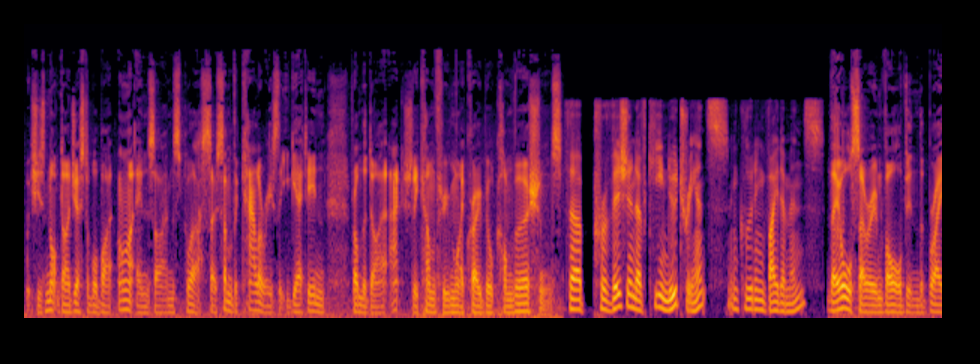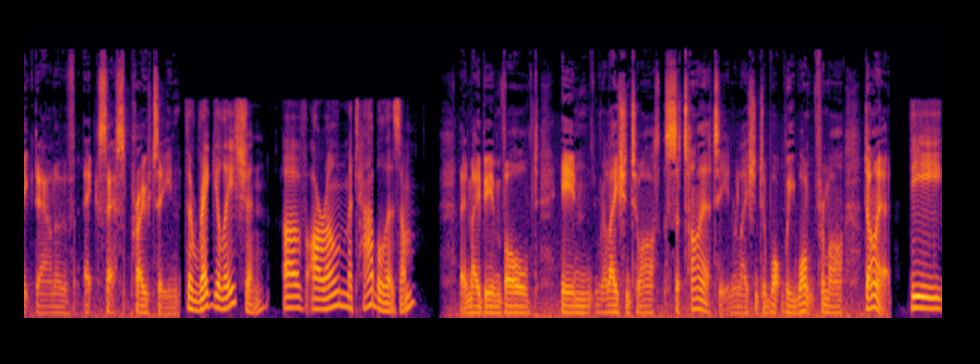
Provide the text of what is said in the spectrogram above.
which is not digestible by our enzymes plus. So some of the calories that you get in from the diet actually come through microbial conversions. The provision of key nutrients, including vitamins. They also are involved in the breakdown of excess protein. The regulation of our own metabolism. They may be involved in relation to our satiety, in relation to what we want from our diet. The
